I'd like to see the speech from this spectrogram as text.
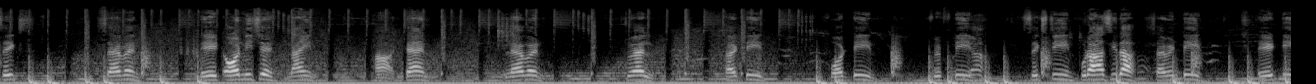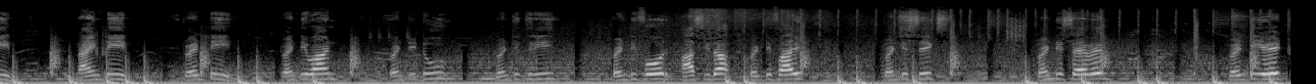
six seven eight और नीचे। नाइन हाँ ten eleven, twelve, thirteen, fourteen, fifteen, sixteen, पूरा हाँ सीधा, seventeen, eighteen, nineteen, twenty twenty one, twenty two, twenty three, twenty four हाँ सीधा, twenty five, twenty six, twenty seven, twenty eight,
